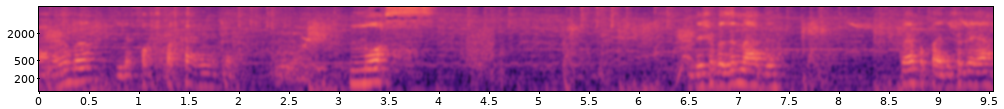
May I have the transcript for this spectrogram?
Caramba, ele é forte pra caramba, cara. Nossa! Não deixa eu fazer nada. Ué, papai, deixa eu ganhar.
